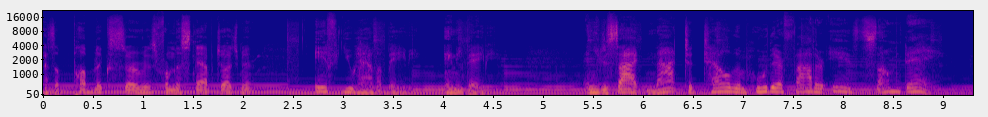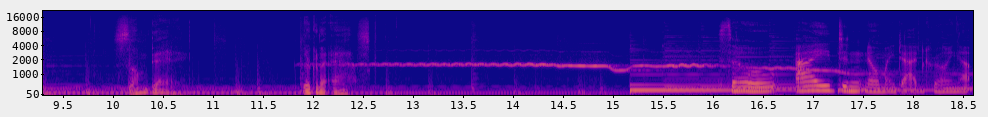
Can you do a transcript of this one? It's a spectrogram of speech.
as a public service from the Snap Judgment. If you have a baby, any baby, and you decide not to tell them who their father is someday, someday, they're going to ask. So, I didn't know my dad growing up.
